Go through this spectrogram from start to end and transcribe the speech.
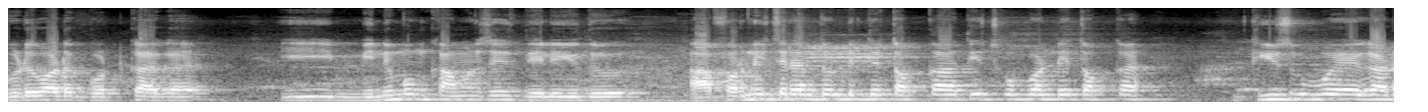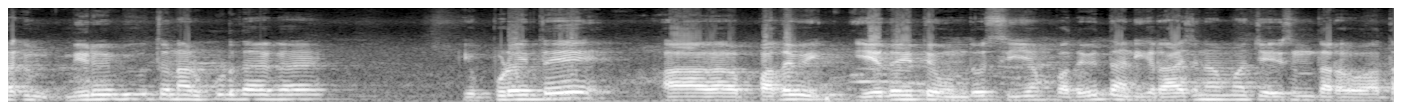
గుడివాడ గుట్కాగా ఈ మినిమం కామన్ సెన్స్ తెలియదు. ఆ ఫర్నిచర్ ఎంత ఉంటుంది తొక్క తీసుకుపోండి తొక్క. తీసుకుపోయే కాడకి మీరేం బిగుతున్నారు ఇప్పుడు దాకా ఎప్పుడైతే ఆ పదవి ఏదైతే ఉందో సీఎం పదవి దానికి రాజీనామా చేసిన తర్వాత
